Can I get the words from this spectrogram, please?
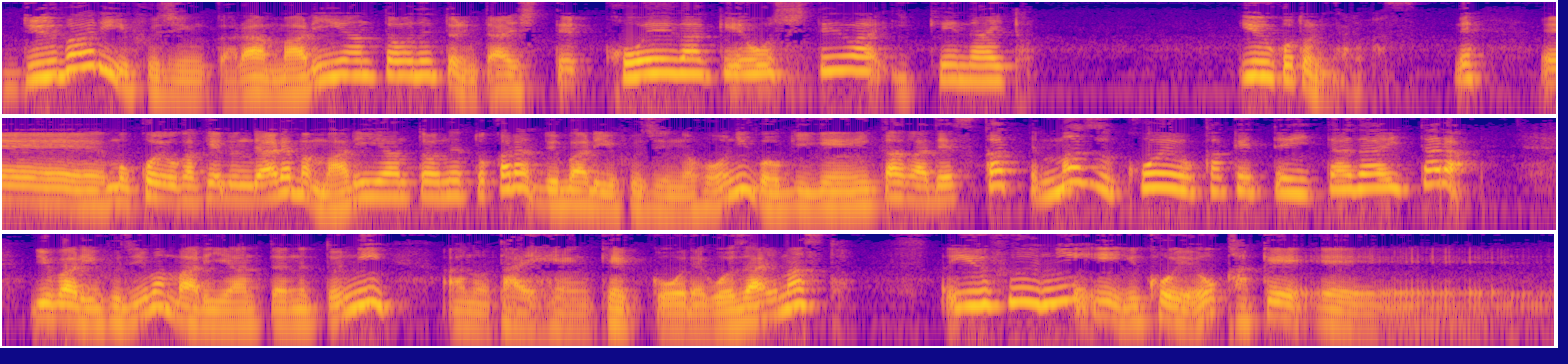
デュバリー夫人からマリー・アントワネットに対して声掛けをしてはいけないということになります。ね。えー、もう声をかけるんであれば、マリー・アントワネットからデュバリー夫人の方にご機嫌いかがですかって、まず声をかけていただいたら、デュバリー夫人はマリー・アントネットに、あの、大変結構でございますというふうに声をかけ、え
